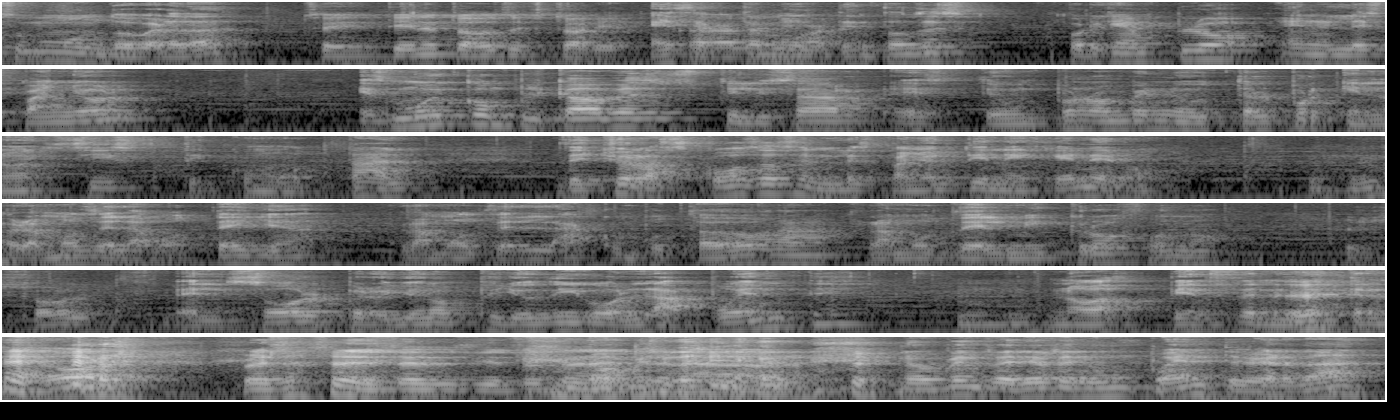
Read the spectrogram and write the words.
su mundo, ¿verdad? Sí, tiene toda su historia. Exactamente. Entonces, por ejemplo, en el español es muy complicado a veces utilizar este, un pronombre neutral porque no existe como tal. De hecho, las cosas en el español tienen género. Hablamos de la botella, hablamos de la computadora, hablamos del micrófono. El sol. El sol, pero yo no yo digo la puente. No piensas en el entrenador. no, pensarías, no pensarías en un puente, ¿verdad?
